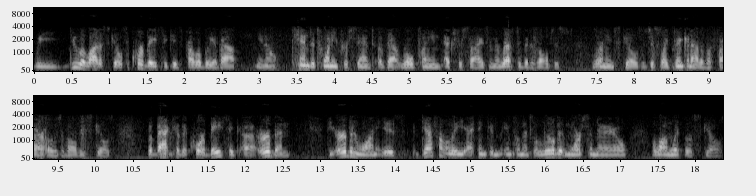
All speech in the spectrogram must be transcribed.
we do a lot of skills. The core basic is probably about you know 10 to 20 percent of that role playing exercise, and the rest of it is all just learning skills. It's just like drinking out of a fire hose of all these skills. But back to the core basic uh, urban, the urban one is definitely I think implements a little bit more scenario along with those skills.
